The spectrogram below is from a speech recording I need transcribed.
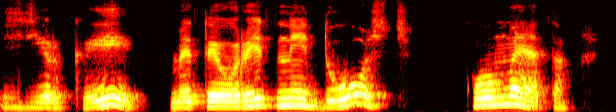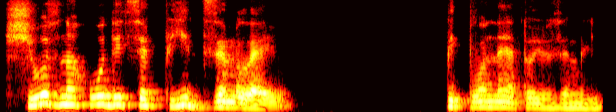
Зірки, метеоритний дощ, Комета. Що знаходиться під землею? Під планетою Землі.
